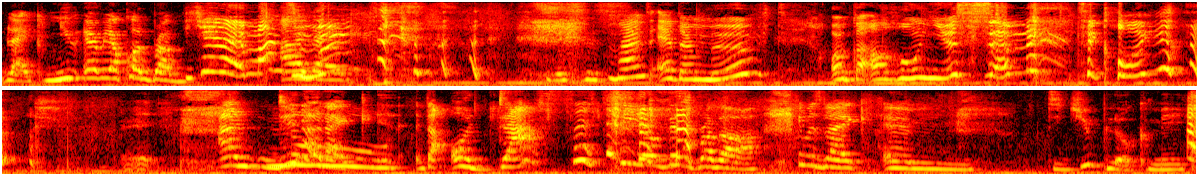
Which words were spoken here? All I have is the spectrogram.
Like new area code, bruv. Yeah, I man's like- This is man's either moved or got a whole new sim to call you. And do you know, like the audacity of this brother? He was like, um, "Did you block me?"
